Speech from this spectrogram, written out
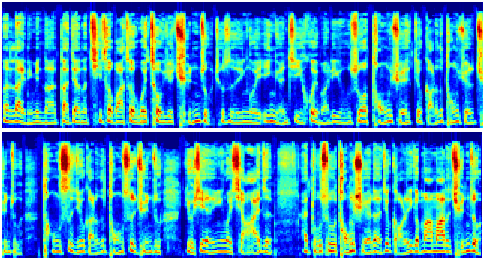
那赖里面呢，大家呢七凑八凑会凑一些群组，就是因为因缘际会嘛。例如说同学就搞了个同学的群组，同事就搞了个同事群组。有些人因为小孩子还读书，同学的就搞了一个妈妈的群组。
